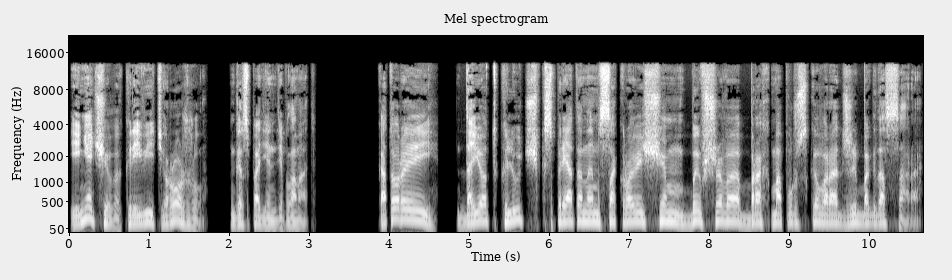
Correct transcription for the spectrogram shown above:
И нечего кривить рожу, господин дипломат который дает ключ к спрятанным сокровищам бывшего брахмапурского раджи Багдасара.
